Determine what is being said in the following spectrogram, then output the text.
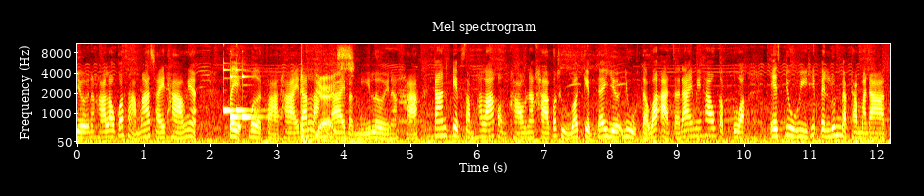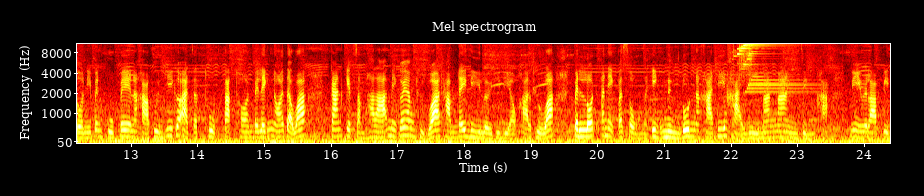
เยอะๆนะคะ เราก็สามารถใช้เท้าเนี่ย เตะเปิดฝาท้ายด้านหลัง Yes ได้แบบนี้เลยนะคะ การเก็บสัมภาระของเขานะคะ ก็ถือว่าเก็บได้เยอะอยู่ แต่ว่าอาจจะได้ไม่เท่ากับตัว SUV ที่เป็นรุ่นแบบธรรมดาตัวนี้เป็นคูเป้นะคะ พื้นที่ก็อาจจะถูกตัดทอนไปเล็กน้อย แต่ว่าการเก็บสัมภาระเมย์ก็ยังถือว่าทำได้ดีเลยทีเดียวค่ะ ถือว่าเป็นรถอเนกประสงค์อีกหนึ่งรุ่นนะคะ ที่ขายดีมากๆจริงๆค่ะ นี่เวลาปิด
